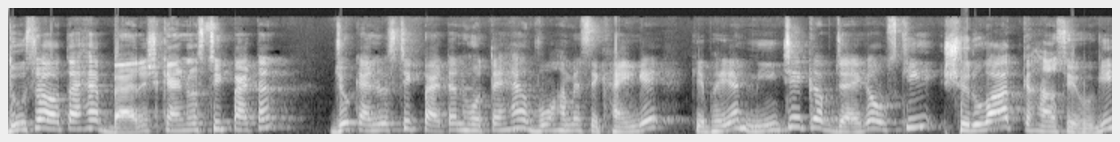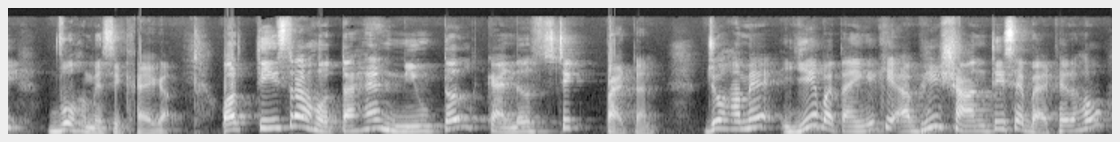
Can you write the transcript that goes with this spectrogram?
दूसरा होता है बैरिश कैंडलस्टिक पैटर्न जो कैंडलस्टिक पैटर्न होते हैं, वो हमें सिखाएँगे कि भैया नीचे कब जाएगा, उसकी शुरुआत कहाँ से होगी, वो हमें सिखाएगा। और तीसरा होता है न्यूट्रल कैंडलस्टिक पैटर्न जो हमें ये बताएँगे कि अभी शांति से बैठे रहो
